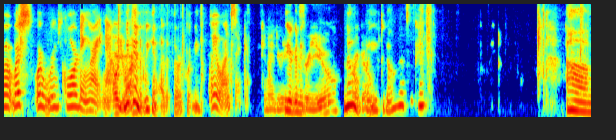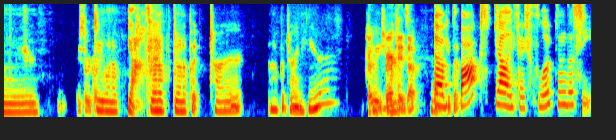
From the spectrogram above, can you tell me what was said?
We're, we're, we're recording right now. oh, you we are. can we can edit the recording. Wait one second. Can I do You're anything gonna- for you? No, before I go? but you have to go. That's okay. Um, Sure. You still do you want to? Yeah. So you want to? Do you want to put char? Put char in here. Good. wait. Barricades up. The Kids up. box jellyfish floats in the sea.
